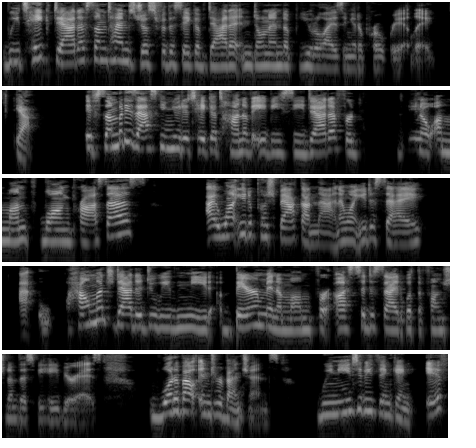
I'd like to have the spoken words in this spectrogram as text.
We take data sometimes just for the sake of data and don't end up utilizing it appropriately. Yeah. If somebody's asking you to take a ton of ABC data for, you know, a month long process, I want you to push back on that and I want you to say, uh, how much data do we need bare minimum for us to decide what the function of this behavior is? What about interventions? We need to be thinking if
